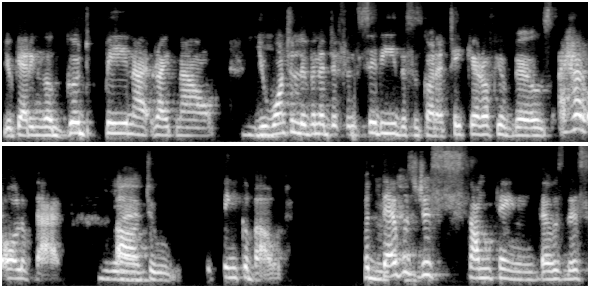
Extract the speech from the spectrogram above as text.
you're getting a good pay right now you hmm. want to live in a different city this is going to take care of your bills i had all of that yeah. uh, to think about. But there was just something there was this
